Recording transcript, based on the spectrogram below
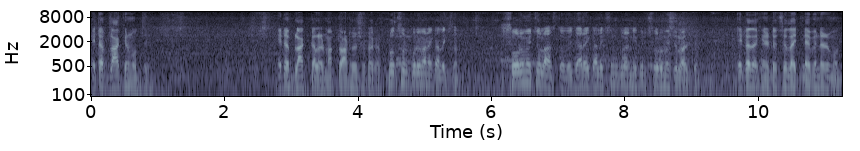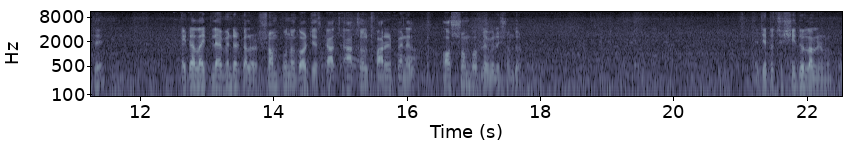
এটা ব্ল্যাকের মধ্যে। এটা ব্ল্যাক কালার মাত্র আঠারোশো টাকা। প্রচুর পরিমাণে কালেকশন শোরুমে চলে আসতে হবে। যারা এই কালেকশনগুলো নেবেন শোরুমে চলে আসবেন। এটা দেখেন, এটা হচ্ছে লাইট ল্যাভেন্ডারের মধ্যে। এটা লাইট ল্যাভেন্ডার কালার সম্পূর্ণ গর্জেস কাজ আঁচল, পাড়ের প্যানেল অসম্ভব লেভেলের সুন্দর। যেটা হচ্ছে সিঁদুর লালের মধ্যে।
